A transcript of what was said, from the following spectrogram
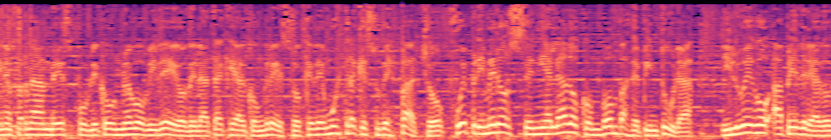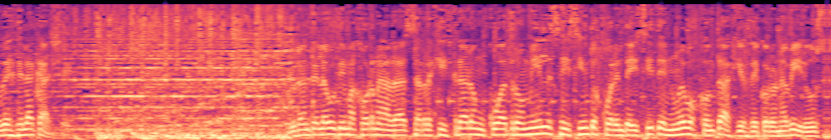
Cristina Fernández publicó un nuevo video del ataque al Congreso que demuestra que su despacho fue primero señalado con bombas de pintura y luego apedreado desde la calle. Durante la última jornada se registraron 4.647 nuevos contagios de coronavirus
